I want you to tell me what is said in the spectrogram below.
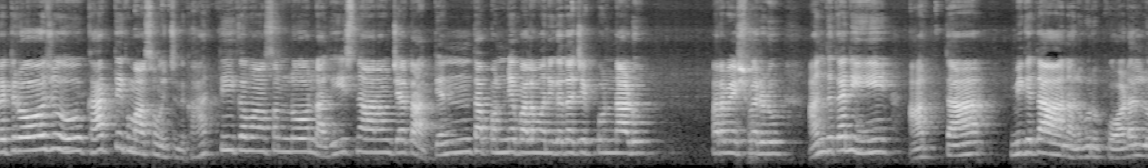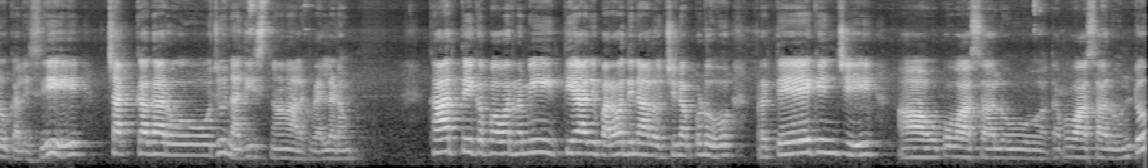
ప్రతిరోజు కార్తీక మాసం వచ్చింది. కార్తీక మాసంలో నదీ స్నానం చేత అత్యంత పుణ్యఫలం అని కదా చెప్పున్నాడు. పరమేశ్వరుడు. అందుకని అత్త మిగతా నలుగురు కోడళ్ళు కలిసి చక్కగా రోజు నదీ స్నానాలకు వెళ్ళడం. కార్తీక పౌర్ణమి ఇత్యాది పర్వదినాలు వచ్చినప్పుడు ప్రత్యేకించి ఆ ఉపవాసాలు తపవాసాలు ఉంటూ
